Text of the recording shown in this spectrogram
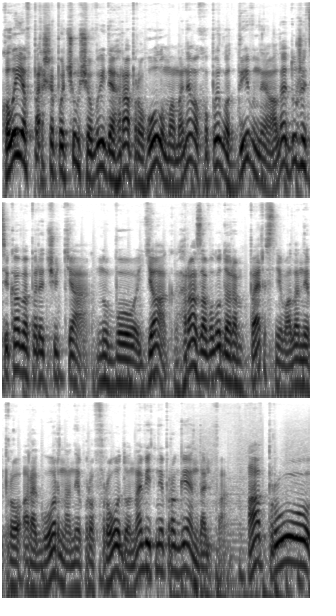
Коли я вперше почув, що вийде гра про голума, мене охопило дивне, але дуже цікаве передчуття. Ну бо як? Гра за володарем перснів, але не про Арагорна, не про Фродо, навіть не про Гендальфа, а про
